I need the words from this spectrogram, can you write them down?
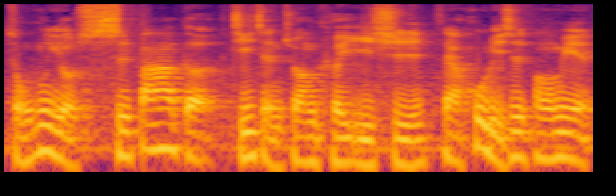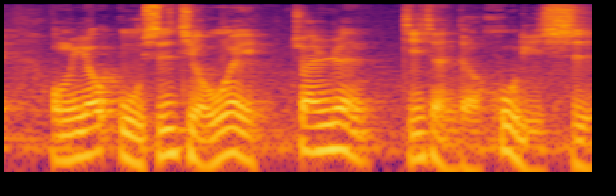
总共有十八个急诊专科医师，在护理师方面，我们有五十九位专任急诊的护理师。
